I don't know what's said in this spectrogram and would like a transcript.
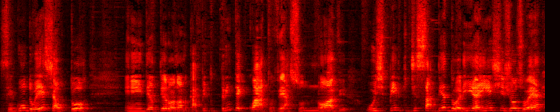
Segundo este autor, em Deuteronômio capítulo 34, verso 9, o espírito de sabedoria enche Josué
